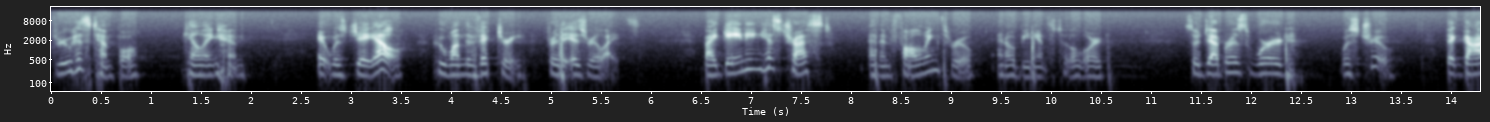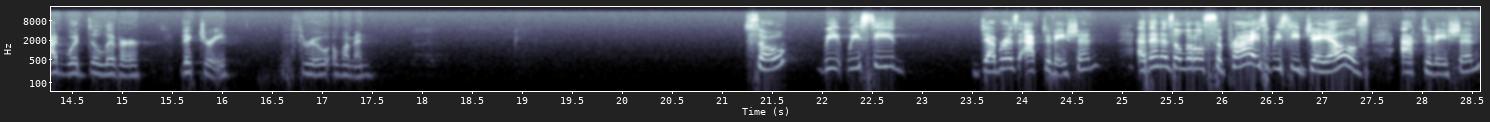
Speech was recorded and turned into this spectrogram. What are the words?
through his temple, killing him. It was Jael who won the victory for the Israelites by gaining his trust and then following through and obedience to the Lord. So Deborah's word was true that God would deliver victory through a woman. So we, we see Deborah's activation, and then as a little surprise, we see Jael's activation,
